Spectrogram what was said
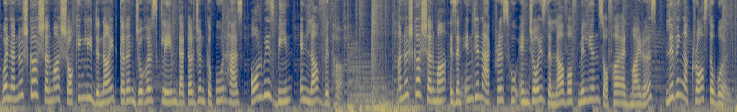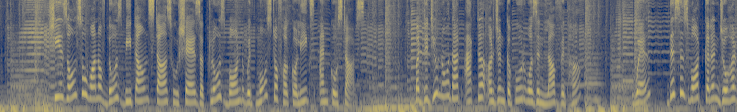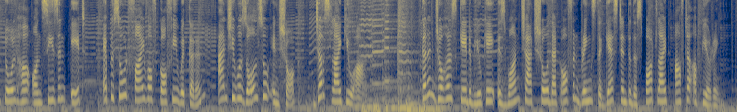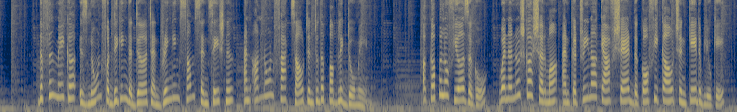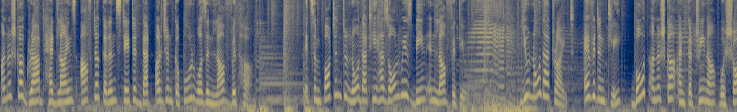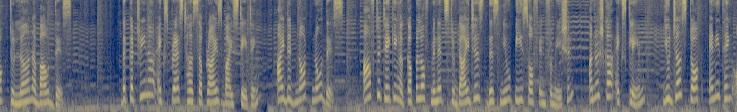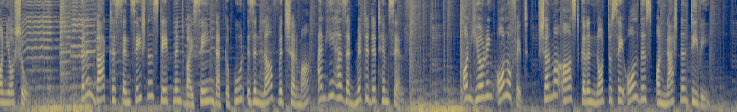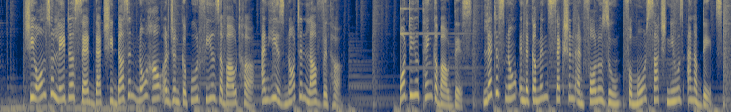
When Anushka Sharma shockingly denied Karan Johar's claim that Arjun Kapoor has always been in love with her. Anushka Sharma is an Indian actress who enjoys the love of millions of her admirers living across the world. She is also one of those B-Town stars who shares a close bond with most of her colleagues and co-stars. But did you know that actor Arjun Kapoor was in love with her? Well, this is what Karan Johar told her on season 8, episode 5 of Koffee with Karan, and she was also in shock, just like you are. Karan Johar's KWK is one chat show that often brings the guest into the spotlight after appearing. The filmmaker is known for digging the dirt and bringing some sensational and unknown facts out into the public domain. A couple of years ago, when Anushka Sharma and Katrina Kaif shared the coffee couch in KWK, Anushka grabbed headlines after Karan stated that Arjun Kapoor was in love with her. It's important to know that he has always been in love with you. You know that right. Evidently, both Anushka and Katrina were shocked to learn about this. The Katrina expressed her surprise by stating, I did not know this. After taking a couple of minutes to digest this new piece of information, Anushka exclaimed, You just talk anything on your show. Karan backed his sensational statement by saying that Kapoor is in love with Sharma and he has admitted it himself. On hearing all of it, Sharma asked Karan not to say all this on national TV. She also later said that she doesn't know how Arjun Kapoor feels about her and he is not in love with her. What do you think about this? Let us know in the comments section and follow Zoom for more such news and updates.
